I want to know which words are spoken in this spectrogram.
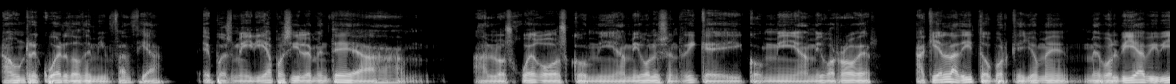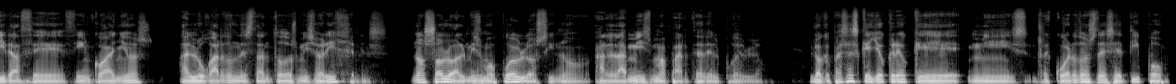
a un recuerdo de mi infancia, eh, pues me iría posiblemente a, a los juegos con mi amigo Luis Enrique y con mi amigo Robert aquí al ladito, porque yo me, me volví a vivir hace cinco años al lugar donde están todos mis orígenes. No solo al mismo pueblo, sino a la misma parte del pueblo. Lo que pasa es que yo creo que mis recuerdos de ese tipo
